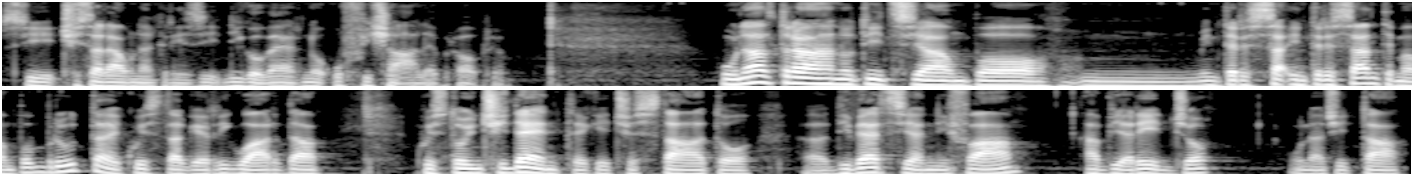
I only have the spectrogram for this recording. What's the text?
si, ci sarà una crisi di governo ufficiale proprio. Un'altra notizia un po' mm, interessa- interessante ma un po' brutta è questa che riguarda questo incidente che c'è stato eh, diversi anni fa a Viareggio, una città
